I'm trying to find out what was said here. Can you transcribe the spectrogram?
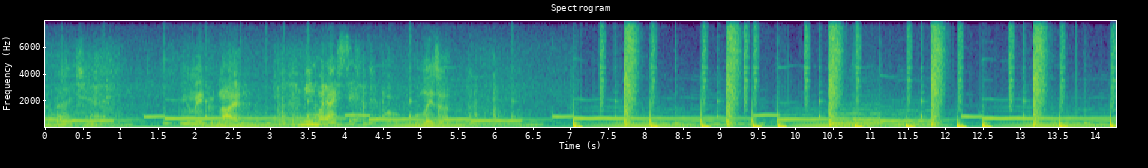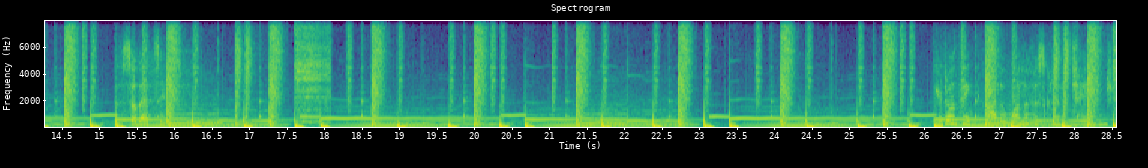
Goodbye, Jeff. You mean good night? I mean what I said. Well, well Lisa. So that's it. think either one of us could ever change?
